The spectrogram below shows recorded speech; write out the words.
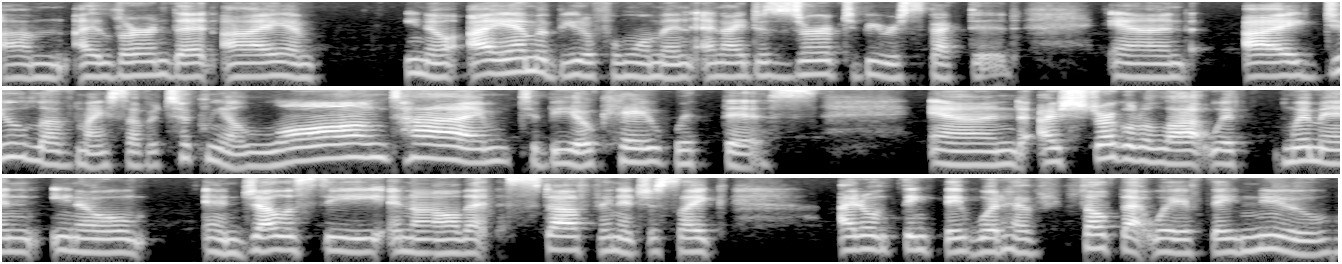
Um, I learned that I am, you know, I am a beautiful woman and I deserve to be respected. And I do love myself. It took me a long time to be okay with this. And I struggled a lot with women, you know, and jealousy and all that stuff. And it's just like i don't think they would have felt that way if they knew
